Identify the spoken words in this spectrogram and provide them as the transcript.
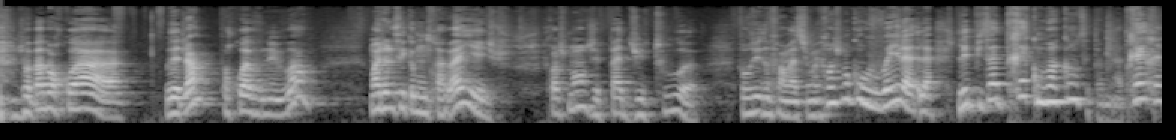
je vois pas pourquoi euh, vous êtes là, pourquoi vous venez me voir. Moi, je ne fais que mon travail et franchement, j'ai pas du tout euh, fourni d'informations. Mais franchement, quand vous voyez l'épisode très convaincant, cet homme-là, très, très,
